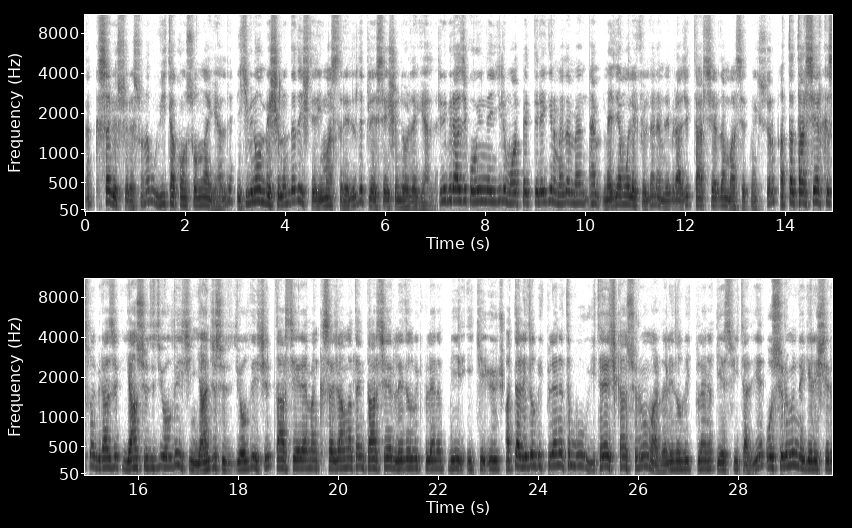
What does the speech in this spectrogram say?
çıktıktan kısa bir süre sonra bu Vita konsoluna geldi. 2015 yılında da işte remaster edildi. PlayStation 4'e geldi. Şimdi birazcık oyunla ilgili muhabbetlere girmeden ben hem Medya Molekül'den hem de birazcık Tarsier'den bahsetmek istiyorum. Hatta Tarsier kısmı birazcık yan stüdyo olduğu için, yancı stüdyo olduğu için Tarsier'i hemen kısaca anlatayım. Tarsier, Little Big Planet 1, 2, 3. Hatta Little Big Planet'ın bu Vita'ya çıkan sürümü vardı. Little Big Planet PS Vita diye. O sürümün de geliştirilmesinde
